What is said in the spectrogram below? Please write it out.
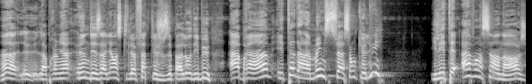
hein, la, première, une des alliances qu'il a faites que je vous ai parlé au début, Abraham était dans la même situation que lui. Il était avancé en âge,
